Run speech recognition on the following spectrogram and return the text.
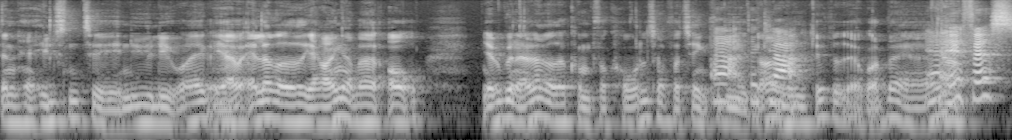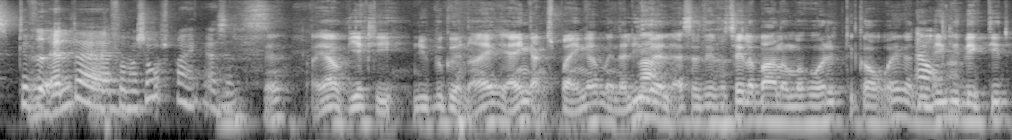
den her hilsen til nye elever. Ikke? Og Jeg, er allerede, jeg har ikke engang været et år. Jeg begynder allerede at komme forkortelser for ting, Ja, fordi det er "Nå, klart. men det ved jeg jo godt, hvad jeg er. Ja, FS, det ved alle, der er formationsspring. Altså, Ja, og jeg er jo virkelig nybegynder, ikke? Jeg er ikke engang springer, men alligevel, Nej. altså det fortæller bare noget hvor hurtigt det går, ikke? Og det er Jo. virkelig vigtigt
